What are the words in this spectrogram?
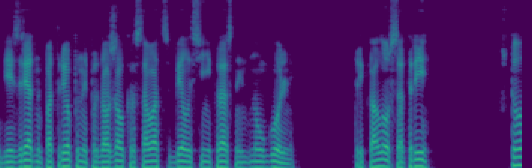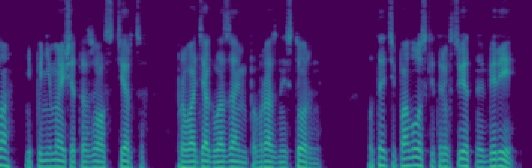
где изрядно потрепанный продолжал красоваться бело-синий-красный наугольник. «Триколор, сотри!» «Что?» — непонимающе отозвался Терцев, проводя глазами в разные стороны. «Вот эти полоски трехцветные убери,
